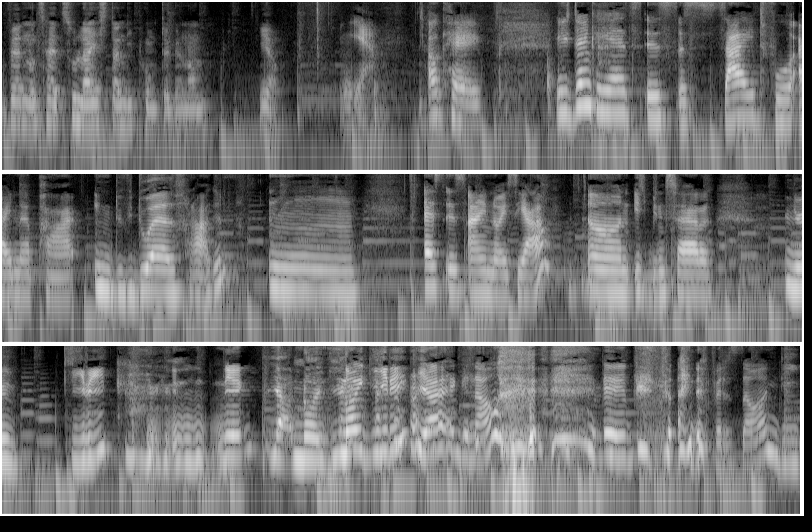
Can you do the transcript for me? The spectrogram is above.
werden uns halt zu leicht dann die Punkte genommen. Ja. Ja. Okay. Ich denke, jetzt ist es Zeit für ein paar individuelle Fragen. Mm, es ist ein neues Jahr und ich bin sehr neugierig. ja, neugierig. Neugierig, ja, genau. Äh, bist du eine Person, die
